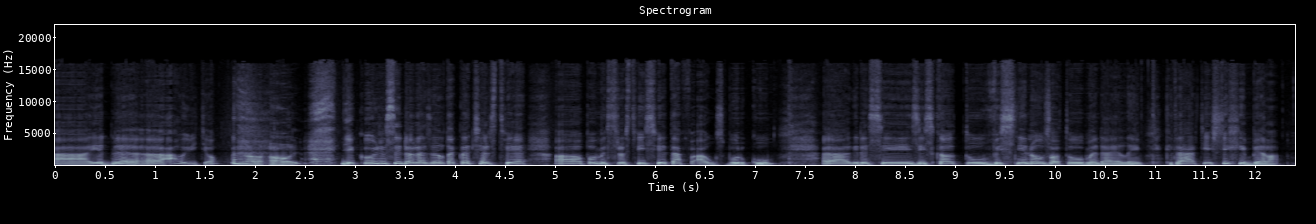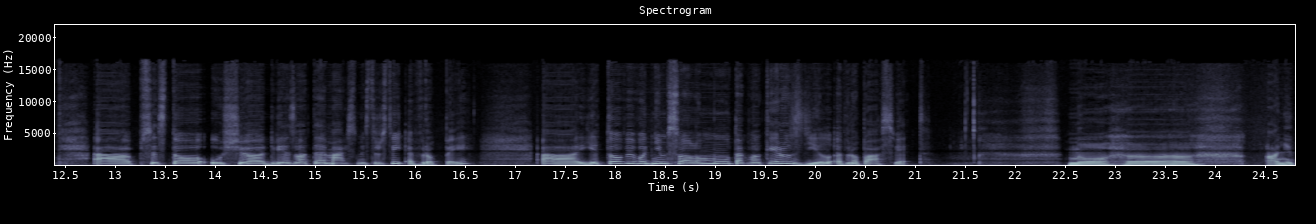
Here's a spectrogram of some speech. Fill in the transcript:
A jedne, uh, ahoj Víťo. Ahoj. Děkuji, že jsi dorazil takhle čerstvě uh, po mistrovství světa v Augsburgu, uh, kde si získal tu vysněnou zlatou medaili, která ti ještě chyběla. A přesto už dvě zlaté máš z mistrovství Evropy. A je to ve vodním slalomu tak velký rozdíl Evropa a svět? No, uh, ani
